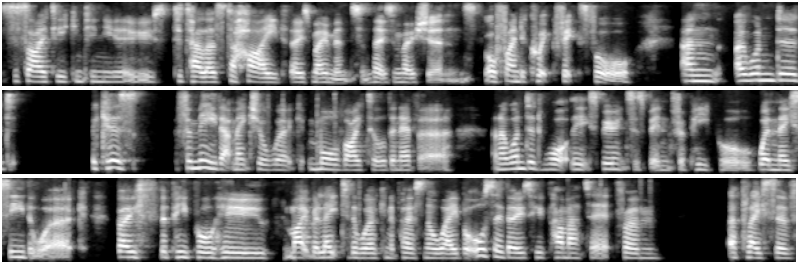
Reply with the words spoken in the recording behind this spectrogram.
society continues to tell us to hide those moments and those emotions or find a quick fix for. And I wondered, because for me, that makes your work more vital than ever. And I wondered what the experience has been for people when they see the work, both the people who might relate to the work in a personal way, but also those who come at it from a place of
